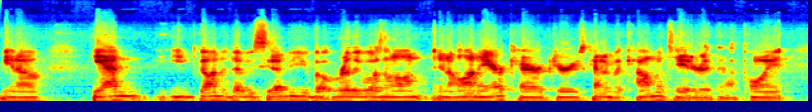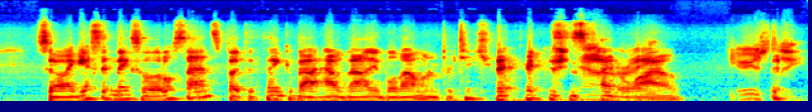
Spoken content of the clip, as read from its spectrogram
You know, he hadn't he'd gone to WCW, but really wasn't on an on-air character. He's kind of a commentator at that point. So I guess it makes a little sense, but to think about how valuable that one in particular is, is kind of right? wild. Seriously.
